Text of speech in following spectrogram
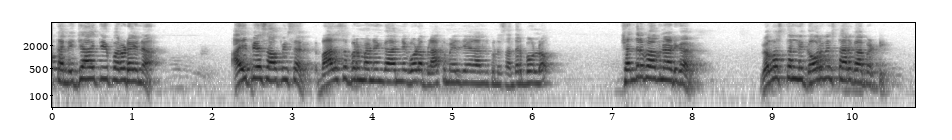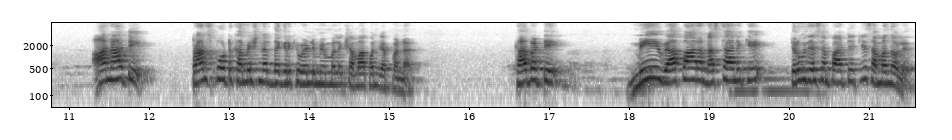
ఒక నిజాయితీపరుడైన ఐపీఎస్ ఆఫీసర్ బాలసుబ్రహ్మణ్యం గారిని కూడా బ్లాక్మెయిల్ చేయాలనుకున్న సందర్భంలో చంద్రబాబు నాయుడు గారు వ్యవస్థల్ని గౌరవిస్తారు కాబట్టి ఆనాటి ట్రాన్స్పోర్ట్ కమిషనర్ దగ్గరికి వెళ్ళి మిమ్మల్ని క్షమాపణ చెప్పమన్నారు. కాబట్టి మీ వ్యాపార నష్టానికి తెలుగుదేశం పార్టీకి సంబంధం లేదు.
